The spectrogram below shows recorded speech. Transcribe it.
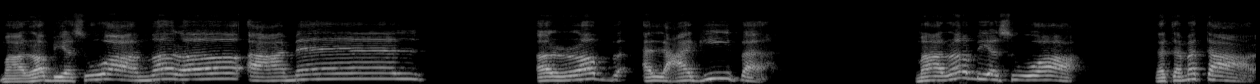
مع الرب يسوع نرى أعمال الرب العجيبة. مع الرب يسوع نتمتع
